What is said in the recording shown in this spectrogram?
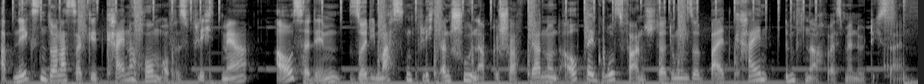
Ab nächsten Donnerstag gilt keine Homeoffice-Pflicht mehr. Außerdem soll die Maskenpflicht an Schulen abgeschafft werden und auch bei Großveranstaltungen soll bald kein Impfnachweis mehr nötig sein.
